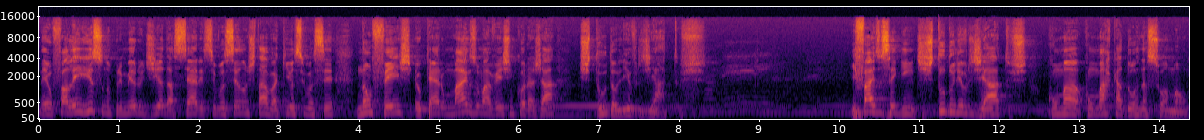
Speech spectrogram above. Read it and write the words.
né, eu falei isso no primeiro dia da série. Se você não estava aqui ou se você não fez, eu quero mais uma vez te encorajar: estuda o livro de Atos. E faz o seguinte: estuda o livro de Atos com, uma, com um marcador na sua mão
